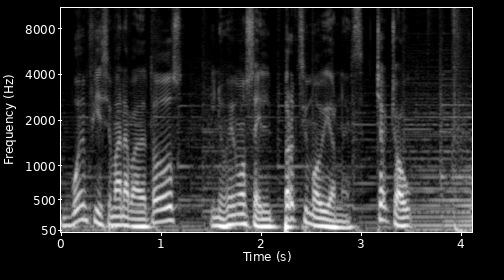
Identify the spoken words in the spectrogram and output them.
buen fin de semana para todos y nos vemos el próximo viernes. Chau, chau.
